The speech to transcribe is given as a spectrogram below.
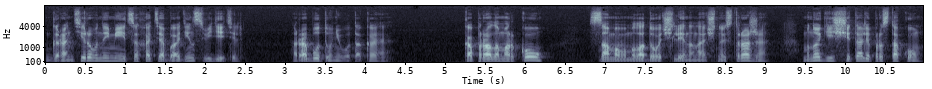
гарантированно имеется хотя бы один свидетель. Работа у него такая. Капрала Маркоу, самого молодого члена ночной стражи, многие считали простаком.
